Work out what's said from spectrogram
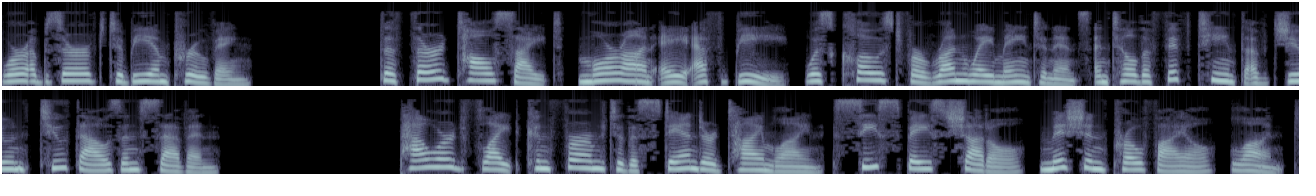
were observed to be improving. The third TAL site, Moron AFB, was closed for runway maintenance until 15 June 2007. Powered flight confirmed to the standard timeline See Space Shuttle, Mission Profile, Launch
